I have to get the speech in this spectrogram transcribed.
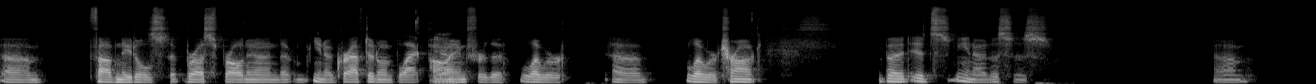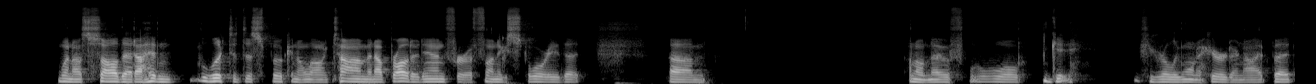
um, five needles that Bruss brought in that, you know, grafted on black Yeah. pine for the lower, uh, lower trunk. But it's, you know, this is, um, when I saw that, I hadn't looked at this book in a long time, and I brought it in for a funny story that um, I don't know if we'll get if you really want to hear it or not, but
